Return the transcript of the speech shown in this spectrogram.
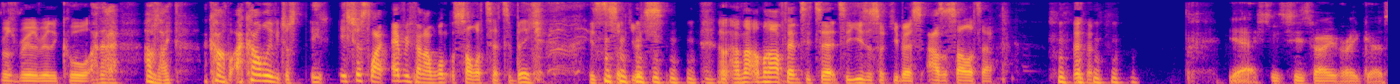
was really really cool, and I, I was like, I can't I can't believe it just it, it's just like everything I want the solitaire to be is the succubus, and, and I'm half tempted to, to use a succubus as a solitaire. yeah, she's she's very very good.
